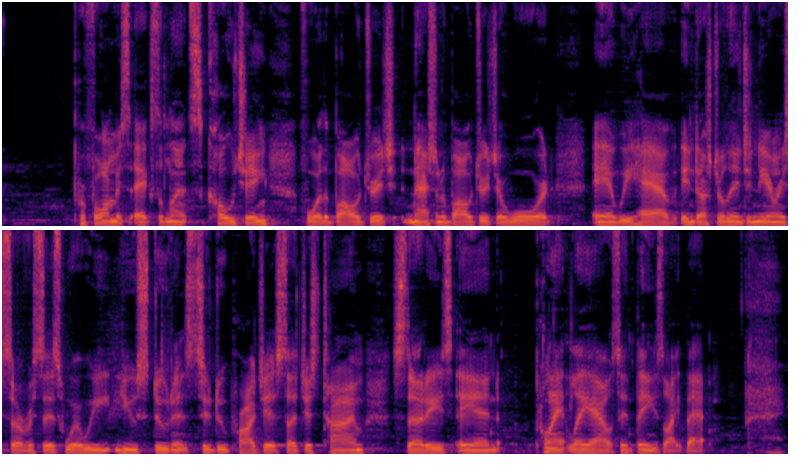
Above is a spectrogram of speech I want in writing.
performance excellence coaching for the Baldrige National Baldrige Award, and we have industrial engineering services where we use students to do projects such as time studies and plant layouts and things like that.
